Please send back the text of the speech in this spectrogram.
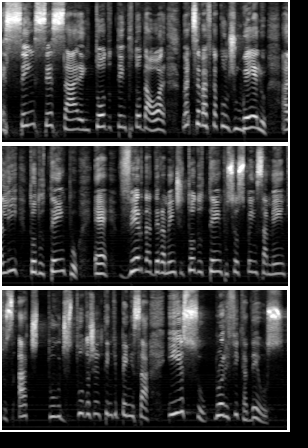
É sem cessar, é em todo tempo, toda hora. Não é que você vai ficar com o joelho ali todo o tempo. É verdadeiramente em todo o tempo, seus pensamentos, atitudes, tudo a gente tem que pensar. Isso glorifica a Deus.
